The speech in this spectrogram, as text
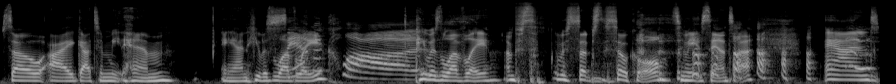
So I got to meet him, and he was lovely. Santa Claus. He was lovely. I'm, it was such so cool to meet Santa, and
